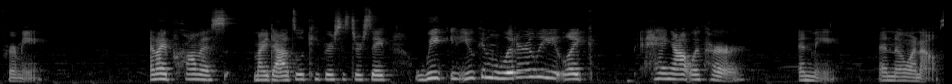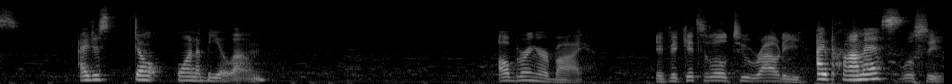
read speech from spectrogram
for me. And I promise my dads will keep your sister safe. We you can literally like hang out with her and me and no one else. I just don't want to be alone. I'll bring her by. If it gets a little too rowdy, I promise we'll see.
